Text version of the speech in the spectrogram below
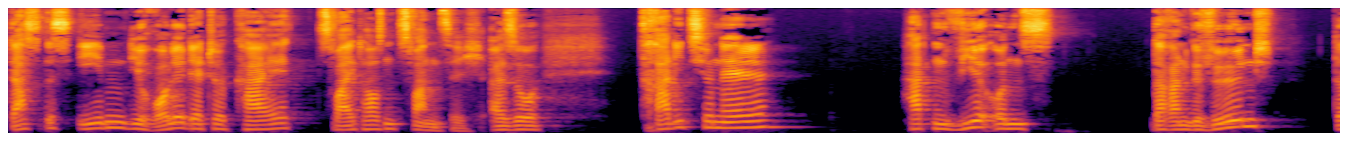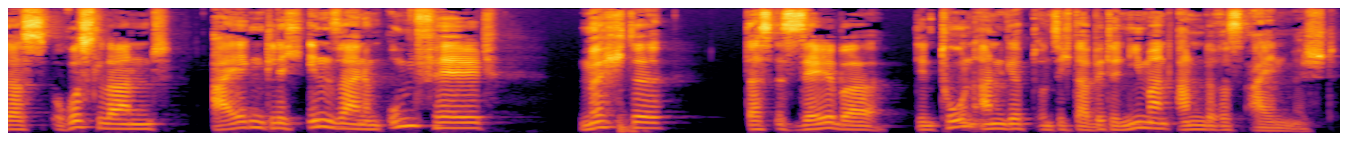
das ist eben die Rolle der Türkei 2020. Also traditionell hatten wir uns daran gewöhnt, dass Russland eigentlich in seinem Umfeld möchte, dass es selber den Ton angibt und sich da bitte niemand anderes einmischt.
